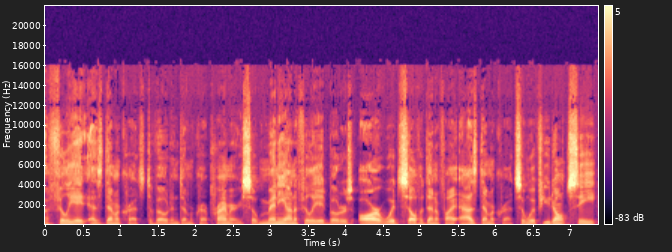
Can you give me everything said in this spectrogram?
affiliate as Democrats to vote in Democrat primaries. So many unaffiliated voters are would self-identify as Democrats. So if you don't see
